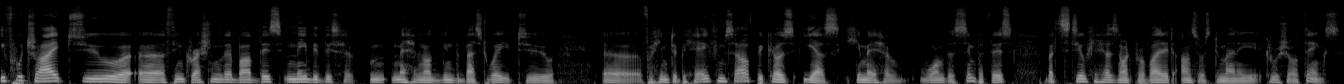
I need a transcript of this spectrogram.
if we try to uh, think rationally about this, maybe this have, may have not been the best way to uh, for him to behave himself because yes he may have won the sympathies but still he has not provided answers to many crucial things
